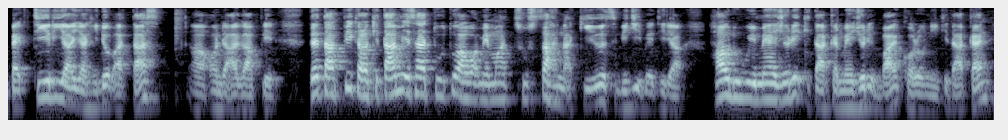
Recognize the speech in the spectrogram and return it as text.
bacteria yang hidup atas uh, on the agar plate tetapi kalau kita ambil satu tu awak memang susah nak kira sebiji bakteria how do we measure it kita akan measure it by colony kita akan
